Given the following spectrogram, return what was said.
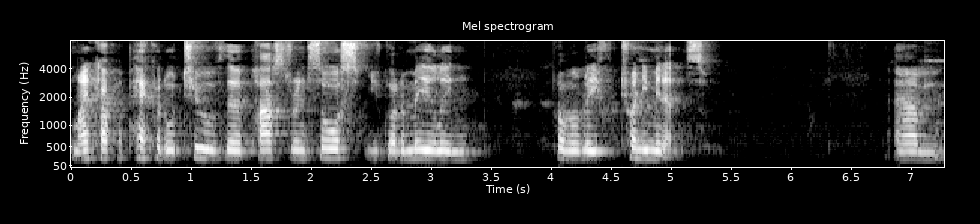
make up a packet or two of the pasta and sauce. You've got a meal in probably 20 minutes. Um,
